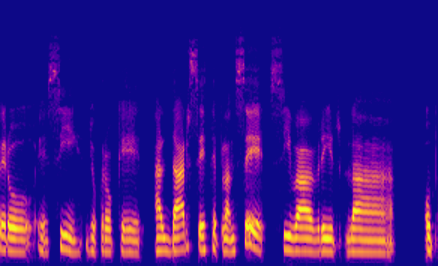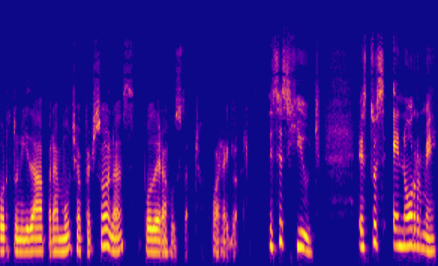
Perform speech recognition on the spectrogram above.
pero eh, sí, yo creo que al darse este plan C, sí va a abrir la oportunidad para muchas personas poder ajustar o arreglar. This is huge. Esto es enorme.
